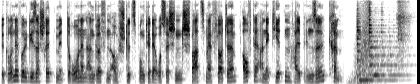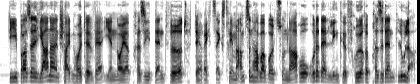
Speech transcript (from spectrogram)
Begründet wurde dieser Schritt mit Drohnenangriffen auf Stützpunkte der russischen Schwarzmeerflotte auf der annektierten Halbinsel Krim. Die Brasilianer entscheiden heute, wer ihr neuer Präsident wird, der rechtsextreme Amtsinhaber Bolsonaro oder der linke frühere Präsident Lula.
